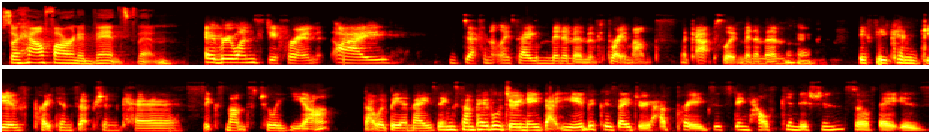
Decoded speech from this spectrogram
So, how far in advance then? Everyone's different. I definitely say minimum of three months, like absolute minimum. Okay. If you can give preconception care six months to a year, that would be amazing. Some people do need that year because they do have pre existing health conditions. So if there is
